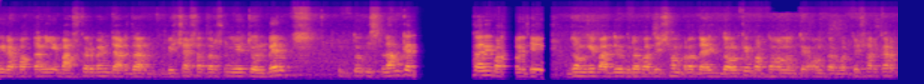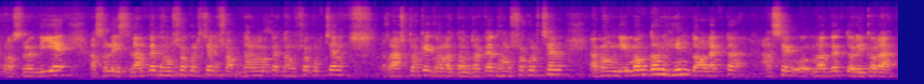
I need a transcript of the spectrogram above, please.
নিরাপত্তা নিয়ে বাস করবেন, যার যার বিশ্বাস, আদর্শ নিয়ে চলবেন। কিন্তু ইসলামকে জঙ্গিবাদী, উগ্রবাদী সাম্প্রদায়িক দলকে বর্তমান অন্ত- অন্তর্বর্তী সরকার প্রশ্রয় দিয়ে আসলে ইসলামকে ধ্বংস করছেন, সব ধর্মকে ধ্বংস করছেন, রাষ্ট্রকে, গণতন্ত্রকে ধ্বংস করছেন এবং নিবন্ধনহীন দল একটা আছে ওনাদের তৈরি করা।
